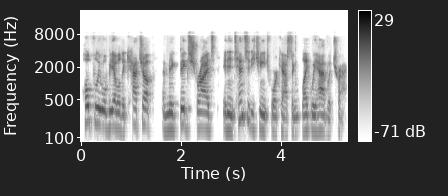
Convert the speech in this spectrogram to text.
hopefully we'll be able to catch up and make big strides in intensity change forecasting like we have with track.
